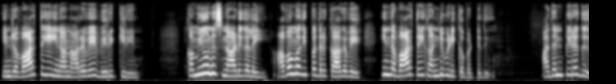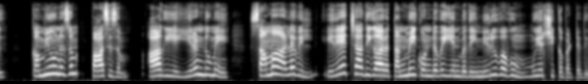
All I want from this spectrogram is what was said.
என்ற வார்த்தையை நான் அறவே வெறுக்கிறேன். கம்யூனிஸ்ட் நாடுகளை அவமதிப்பதற்காகவே இந்த வார்த்தை கண்டுபிடிக்கப்பட்டது. அதன் பிறகு கம்யூனிசம் பாசிசம் ஆகிய இரண்டுமே சம அளவில் எதேச்சாதிகார தன்மை கொண்டவை என்பதை நிறுவவும் முயற்சிக்கப்பட்டது.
